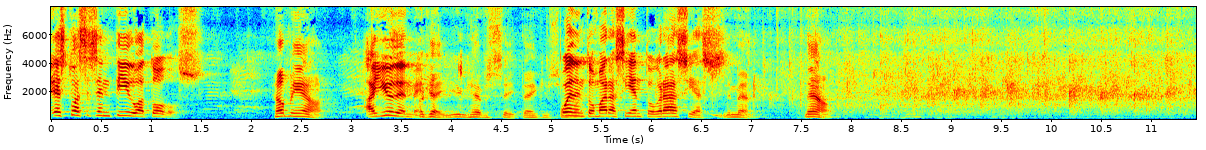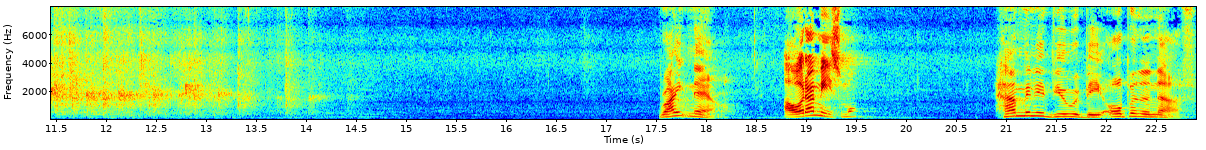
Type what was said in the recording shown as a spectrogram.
esto hace sentido a todos. Help me out. Ayúdenme. Okay, you can have a seat. Thank you so Pueden much. tomar asiento, gracias. Amen. Now, right now, Ahora mismo, how many of you would be open enough,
